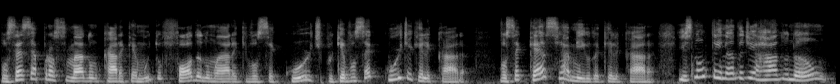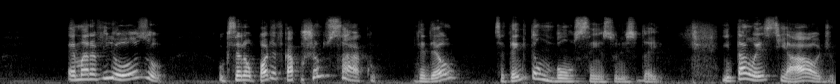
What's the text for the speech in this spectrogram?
Você se aproximar de um cara que é muito foda numa área que você curte, porque você curte aquele cara. Você quer ser amigo daquele cara. Isso não tem nada de errado, não. É maravilhoso. O que você não pode é ficar puxando o saco, entendeu? Você tem que ter um bom senso nisso daí. Então, esse áudio,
